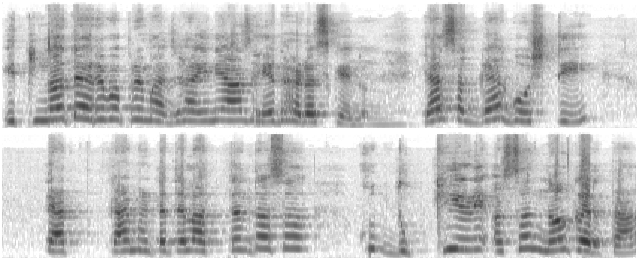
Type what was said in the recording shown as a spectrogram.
इथनं ते अरे बापरे माझ्या आईने आज हे धाडस केलं. ह्या सगळ्या गोष्टी त्यात काय म्हणतात त्याला अत्यंत असं खूप दुःखी आणि असं न करता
